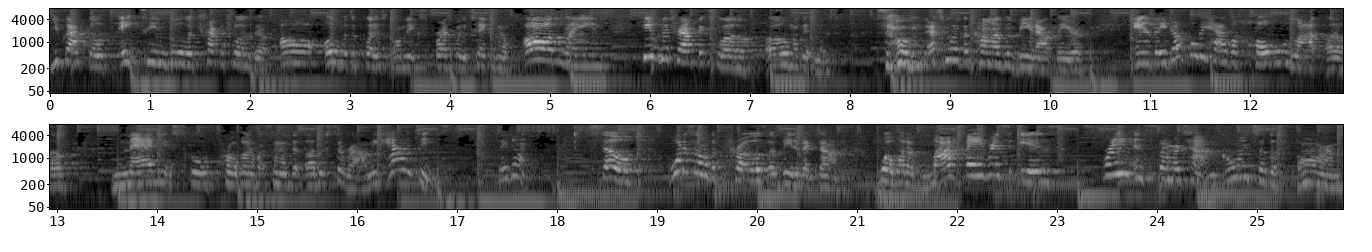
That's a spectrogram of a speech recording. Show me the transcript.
you got those 18 wheeler tractor trailers, they're all over the place on the expressway, taking up all the lanes, keeping the traffic slow. Oh my goodness. So that's one of the cons of being out there. And they don't really have a whole lot of magnet school programs like some of the other surrounding counties. They don't. So what are some of the pros of being a McDonough? Well, one of my favorites is spring and summertime, going to the farms,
